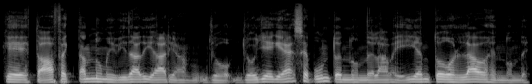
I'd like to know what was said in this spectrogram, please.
que estaba afectando mi vida diaria. Yo, yo llegué a ese punto en donde la veía en todos lados, en donde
